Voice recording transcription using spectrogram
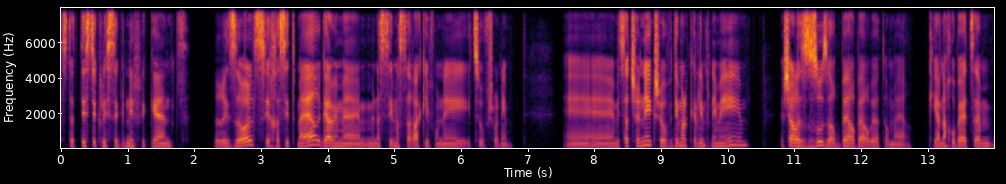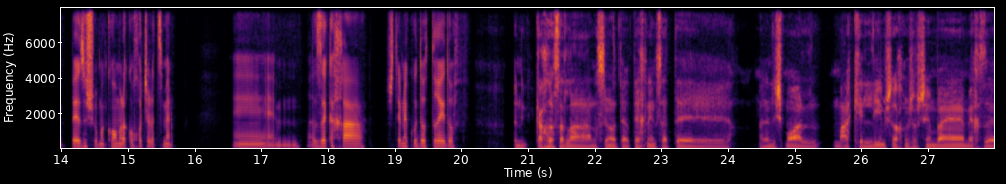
statistically significant results יחסית מהר, גם אם אה, מנסים עשרה כיווני עיצוב שונים. מצד שני, כשעובדים על כלים פנימיים, אפשר לזוז הרבה הרבה הרבה יותר מהר, כי אנחנו בעצם באיזשהו מקום הלקוחות של עצמנו. אז זה ככה שתי נקודות trade off. אני אקח אותך קצת לנושאים היותר טכניים, קצת אה, מעניין לשמוע על מה הכלים שאנחנו משתמשים בהם, איך זה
